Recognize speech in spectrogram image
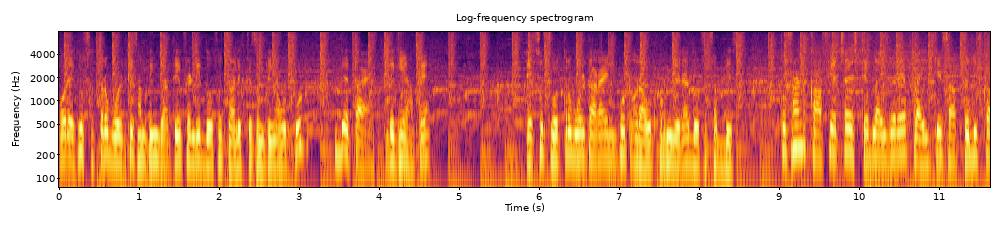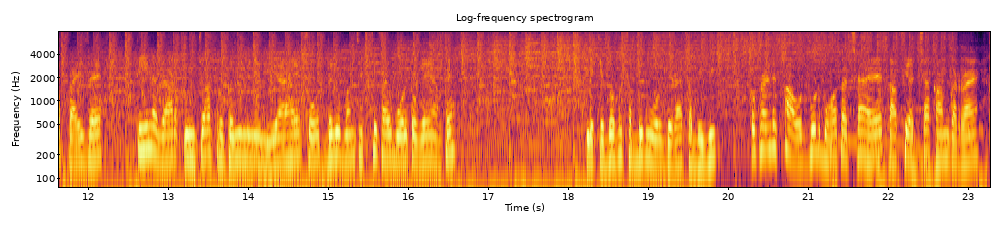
और 170 वोल्ट के समथिंग जाती है फ्रेंड ये 240 के समथिंग आउटपुट देता है। देखिए यहाँ पे एक वोल्ट आ रहा है इनपुट और आउटपुट में दे रहा है दो सौ छब्बीस। तो फ्रेंड काफ़ी अच्छा स्टेबलाइज़र है प्राइस के हिसाब से भी इसका प्राइस है। तीन हज़ार उनचास रुपये में मैंने लिया है। फोर्थ देखिए वन सिक्सटी फाइव वोल्ट हो गया यहाँ पे। देखिए दो सौ छब्बीस वोल्ट दे रहा है तभी भी। तो फ्रेंड इसका आउटपुट बहुत अच्छा है, काफ़ी अच्छा काम कर रहा है।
